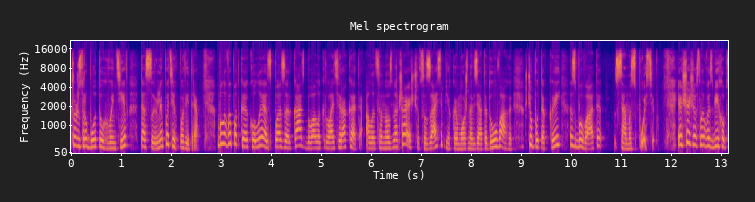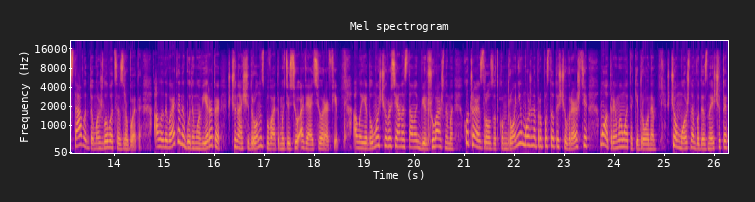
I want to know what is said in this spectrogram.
через роботу гвинтів та сильний потік повітря. Були випадки, коли з ПЗРК збивали крилаті ракети, але це не означає, що це засіб, який можна взяти до уваги, щоб у такий збивати саме спосіб. Якщо щасливий збіг обставин, то можливо це зробити. Але давайте не будемо вірити, що наші дрони збиватимуть усю авіацію РФ. Але я думаю, що росіяни стануть більш уважними. Хоча з розвитком дронів можна припустити, що врешті ми отримаємо такі дрони, що можна буде знищити,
